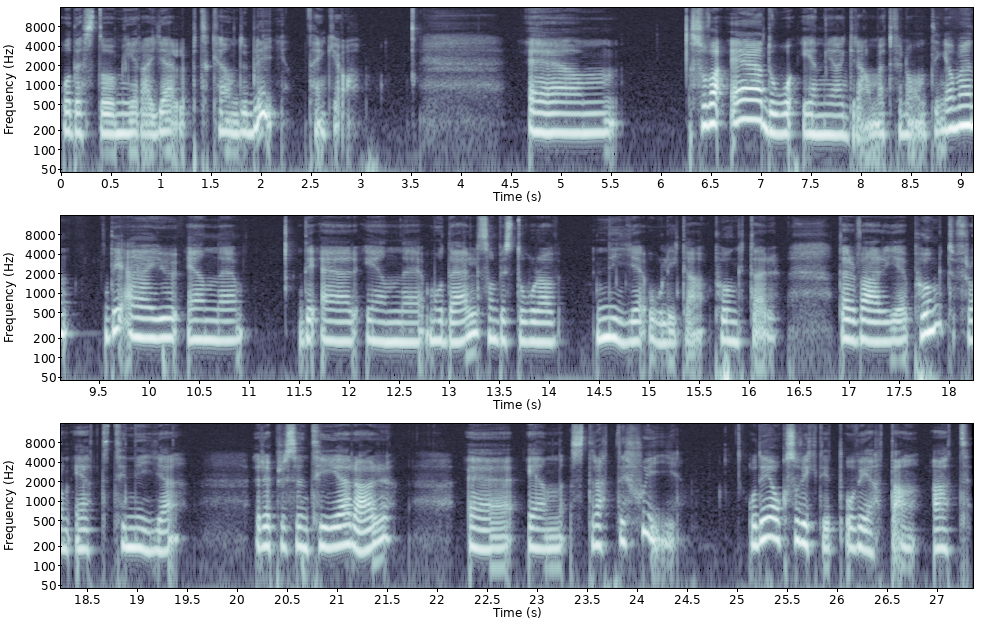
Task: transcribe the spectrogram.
och desto mera hjälpt kan du bli, tänker jag. Ehm, så vad är då enneagrammet för någonting? Ja, men det är ju en, eh, det är en eh, modell som består av nio olika punkter. Där varje punkt från 1 till 9 representerar eh, en strategi. Och det är också viktigt att veta att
